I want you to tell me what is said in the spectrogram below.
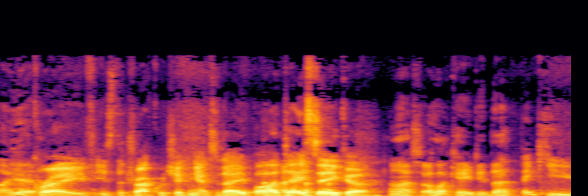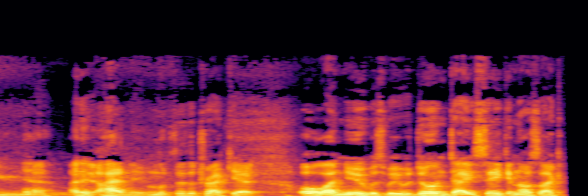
oh yeah, Grave is the track we're checking out today by Dayseeker. Nice. I like how you did that. Thank you. Yeah, I didn't. I hadn't even looked at the track yet. All I knew was we were doing Day Seek, and I was like,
